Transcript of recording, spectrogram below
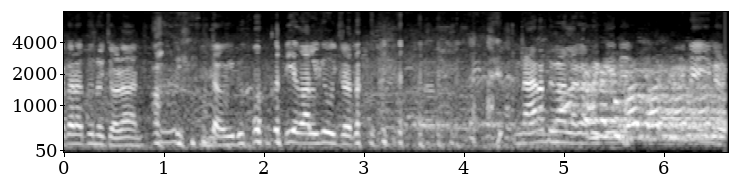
एकरा तू चढ़ान तो इधर को ये गाल के उचड़ता नारा तुम्हारा लगा था कि नहीं? ना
